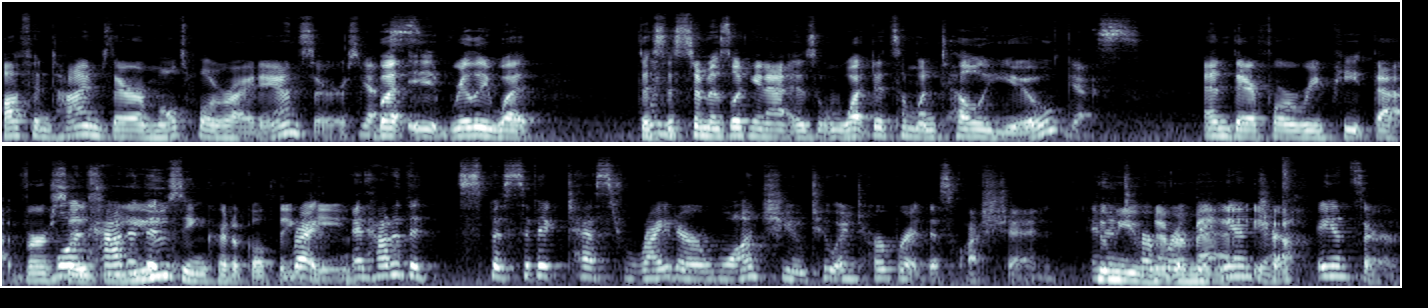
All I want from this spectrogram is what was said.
oftentimes there are multiple right answers, yes. but it really what the when, system is looking at is what did someone tell you? Yes and therefore repeat that versus well, using the, critical thinking. Right. And how did the specific test writer want you to interpret this question and Whom interpret the met, answer, yeah. answer?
